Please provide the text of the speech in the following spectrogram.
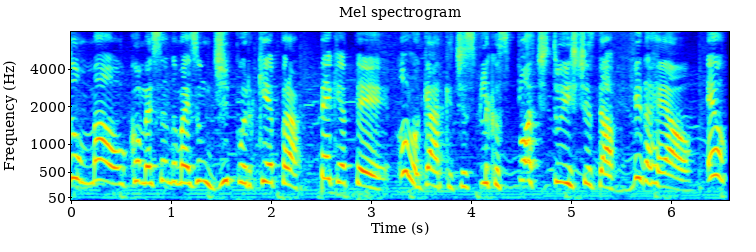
do mal, começando mais um De Porquê pra PQP, o lugar que te explica os plot twists da vida real. Eu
